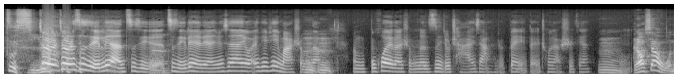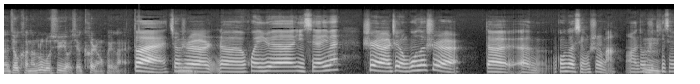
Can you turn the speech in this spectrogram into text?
自习，就是就是自己练，自己自己练一练，因为现在有 A P P 嘛什么的，嗯嗯，不会的什么的自己就查一下，就背一背，抽点时间。嗯，然后下午呢，就可能陆陆续续有些客人会来。对，就是呃会约一些，因为是这种工作室。的呃工作形式嘛，啊都是提前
